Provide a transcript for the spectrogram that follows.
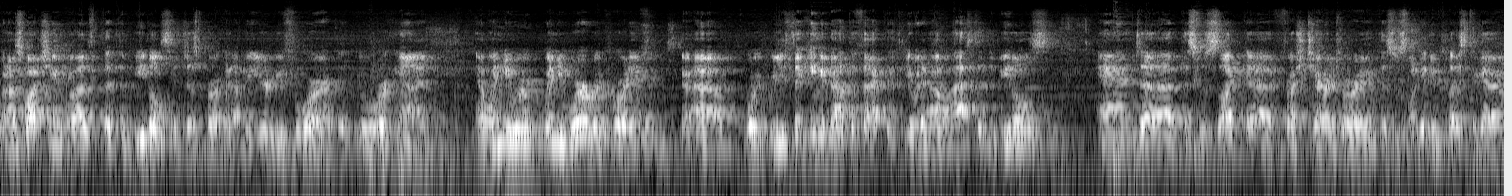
When I was watching it was that the Beatles had just broken up a year before that you were working on it. And when you were when you were recording, uh, were, were you thinking about the fact that you had outlasted the Beatles, and uh, this was like uh, fresh territory? This was like a new place to go.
